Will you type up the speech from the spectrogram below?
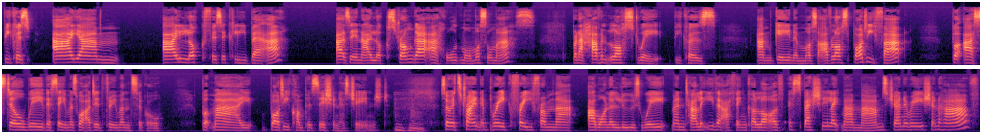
because I am, I look physically better as in I look stronger, I hold more muscle mass, but I haven't lost weight because I'm gaining muscle. I've lost body fat, but I still weigh the same as what I did three months ago. But my body composition has changed. Mm-hmm. So it's trying to break free from that I want to lose weight mentality that I think a lot of, especially like my mom's generation, have.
